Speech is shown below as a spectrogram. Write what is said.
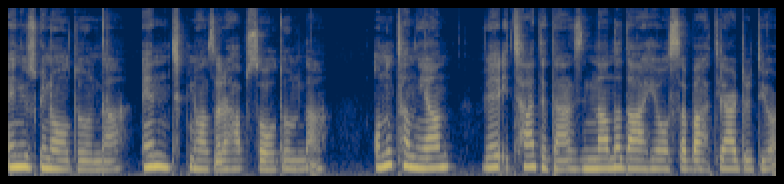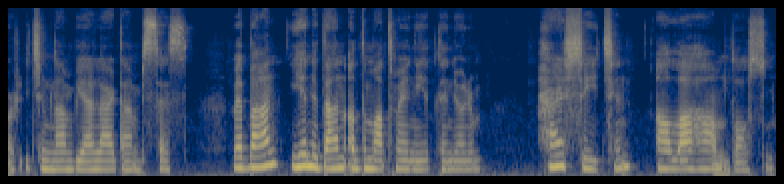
en üzgün olduğunda, en çıkmazlara hapsolduğumda, onu tanıyan ve itaat eden zindanda dahi olsa bahtiyardır diyor içimden bir yerlerden bir ses. Ve ben yeniden adım atmaya niyetleniyorum. Her şey için Allah'a hamdolsun.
